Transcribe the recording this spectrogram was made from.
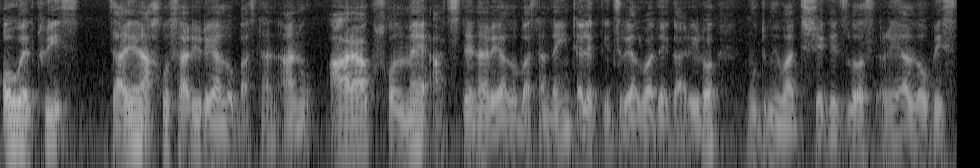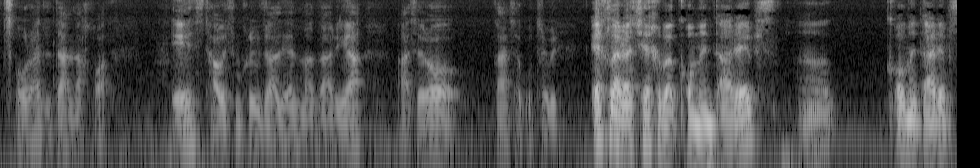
ყოველთვის ძალიან ახლოს არის რეალობასთან. ანუ არ აქვს ხოლმე აცდენა რეალობასთან და ინტელექტიც რეალურად ეგ არის, რომ მუდმივად შეგეძლოს რეალობის სწორად დანახვა. ეს თავის მხრივ ძალიან მაგარია, ასე რომ განსაკუთრებით. ეხლა რაც შეეხება კომენტარებს, კომენტარებს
